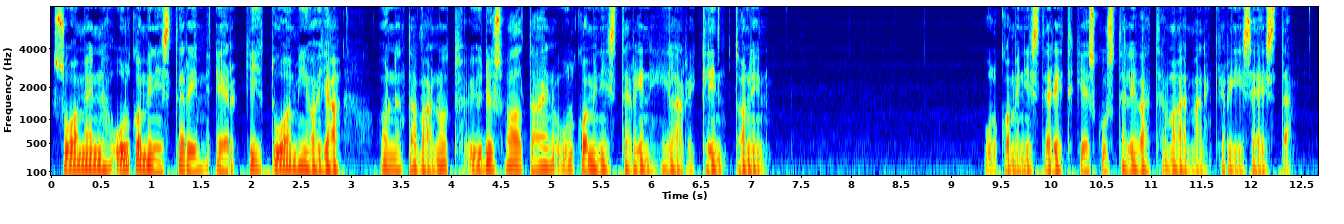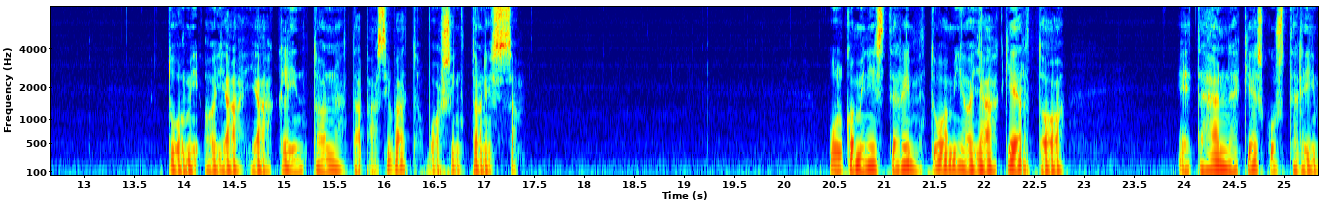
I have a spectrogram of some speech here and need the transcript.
Suomen ulkoministeri Erkki Tuomioja on tavannut Yhdysvaltain ulkoministerin Hillary Clintonin. Ulkoministerit keskustelivat maailman kriiseistä. Tuomioja ja Clinton tapasivat Washingtonissa. Ulkoministeri Tuomioja kertoo, että hän keskusteli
